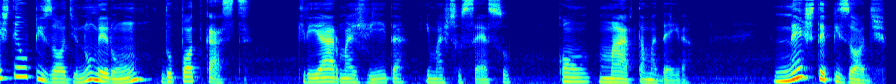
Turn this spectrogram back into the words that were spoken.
Este é o episódio número 1 um do podcast Criar Mais Vida e Mais Sucesso com Marta Madeira. Neste episódio,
